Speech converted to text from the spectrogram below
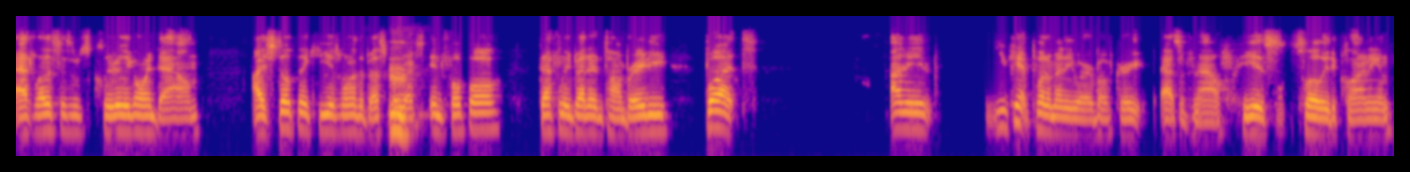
athleticism is clearly going down. I still think he is one of the best Mm. quarterbacks in football. Definitely better than Tom Brady. But I mean, you can't put him anywhere above great as of now. He is slowly declining, and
